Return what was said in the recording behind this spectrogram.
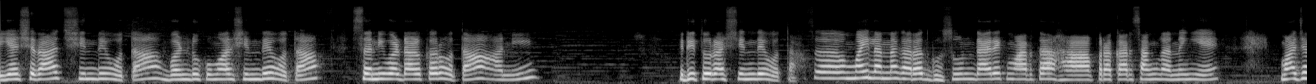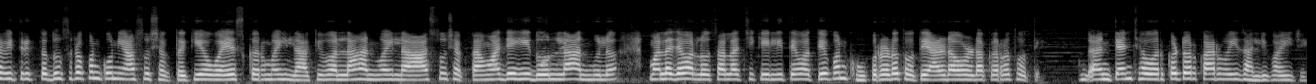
यशराज शिंदे होता बंडूकुमार शिंदे होता सनी वडाळकर होता आणि ऋतुराज शिंदे होता. महिलांना घरात घुसून डायरेक्ट मारता हा प्रकार चांगला नाही आहे माझ्या व्यतिरिक्त दुसरं पण कोणी असू शकतं किंवा वयस्कर महिला किंवा लहान महिला असू शकता. माझे ही दोन लहान मुलं मला जेव्हा लोचालाची केली तेव्हा ते पण खूप रडत होते आरडाओरडा करत होते. आणि त्यांच्यावर कठोर कारवाई झाली पाहिजे.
